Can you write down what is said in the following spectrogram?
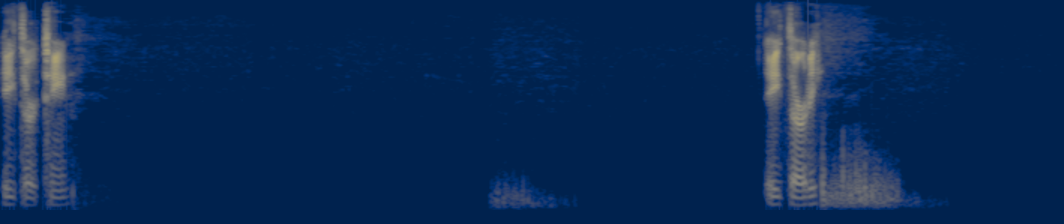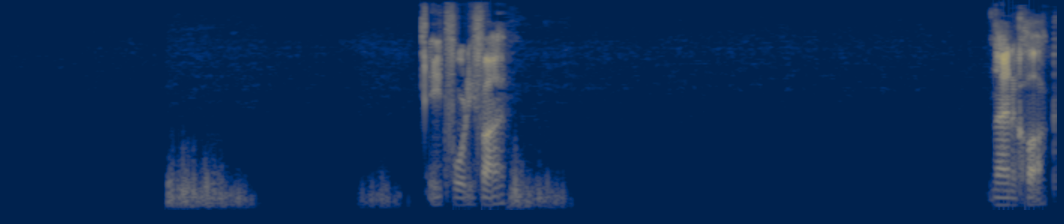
E thirteen. Eight thirty. Eight forty five. Nine o'clock.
